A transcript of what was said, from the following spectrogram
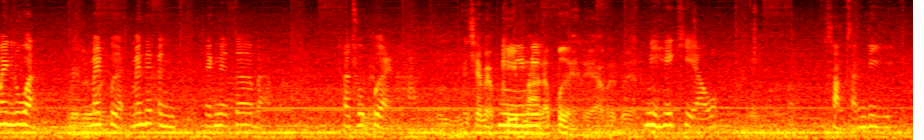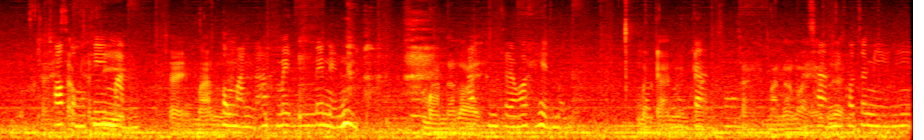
ไม่ร่วน ไม่ร่วน ไม่เปื่อย ไม่ได้เป็นเทคเนเจอร์แบบชาชูเปื่อยนะคะอืม ไม่ใช่แบบมีคีบมีมาแล้วเปื่อยเลยอะเพื่อนมีให้เคี้ยวสามชั้นดี ๆใช่ชอบตรงที่มัน ใช่มันตรงมันนะไม่ไม่เน้นมันอร่อยแสดงว่าเห็ดเหมือนเหมือนกันเหมือนกันใช่ใช่มันอร่อยชามเลนี้ยเขาจะมีนี่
